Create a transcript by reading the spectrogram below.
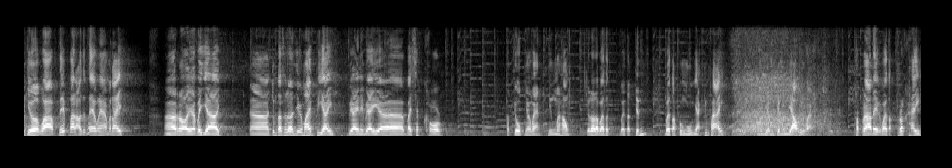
Đạo chưa? Qua tiếp bá đạo tiếp theo nha bên đây. À, rồi à, bây giờ à, chúng ta sẽ đến với cái máy PA PA này PA uh, à, bicep curl. Tập chuột nha các bạn nhưng mà không cái đó là bài tập bài tập chính bài tập của ngũ nhạc kiếm phái. Còn giờ mình chơi minh giáo đi các bạn. Thật ra đây là bài tập rất hay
